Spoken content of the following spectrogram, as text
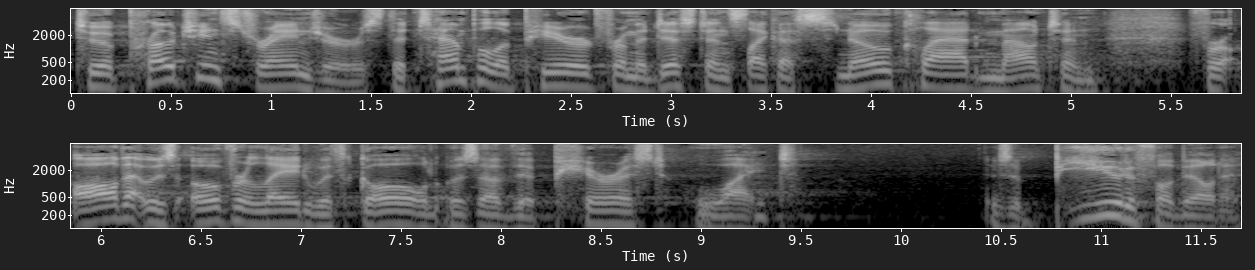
To approaching strangers, the temple appeared from a distance like a snow clad mountain, for all that was overlaid with gold was of the purest white. It was a beautiful building.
